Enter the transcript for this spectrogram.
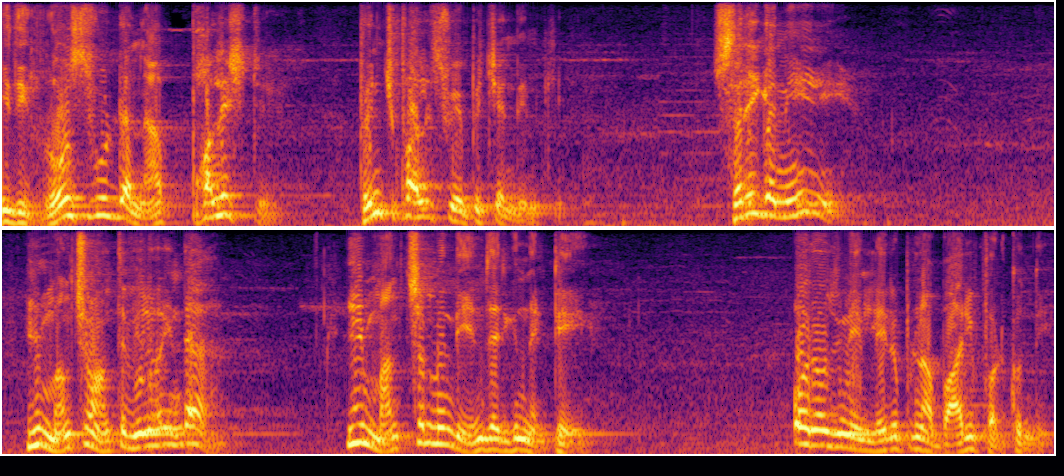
ఇది రోజ్ వుడ్ అన్న పాలిష్డ్ ఫ్రెంచ్ పాలిష్ వేయించాను దీనికి. సరిగని ఈ మంచం అంత విలువైందా? ఈ మంచం మీద ఏం జరిగిందంటే ఓ రోజు నేను లేనప్పుడు నా భార్య పడుకుంది.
